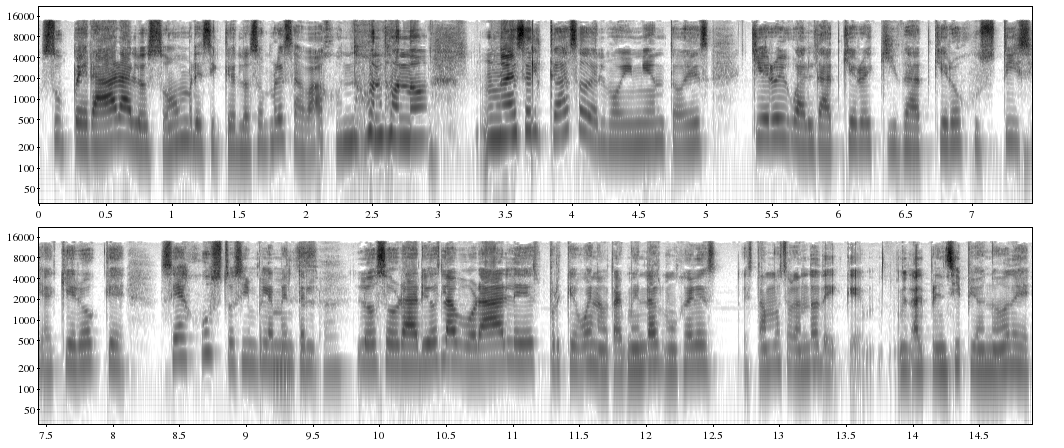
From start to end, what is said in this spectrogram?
superar a los hombres y que los hombres abajo. No, no, no. No es el caso del movimiento. Es quiero igualdad, quiero equidad, quiero justicia, quiero que sea justo simplemente los horarios laborales, porque bueno, también las mujeres, estamos hablando de que al principio, ¿no? De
